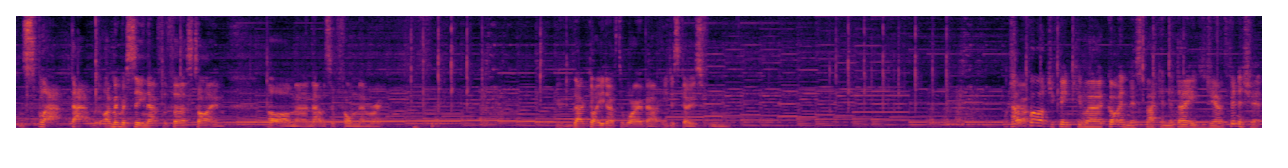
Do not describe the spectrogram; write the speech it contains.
and splat. That. I remember seeing that for the first time. Oh man, that was a fond memory. That guy you don't have to worry about. He just goes from. Watch How out. far do you think you uh, got in this back in the day? Did you ever finish it?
